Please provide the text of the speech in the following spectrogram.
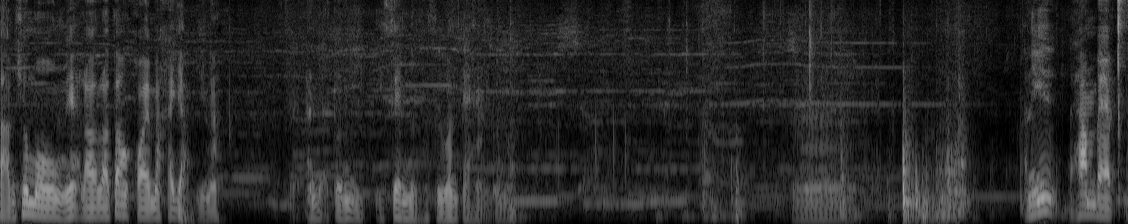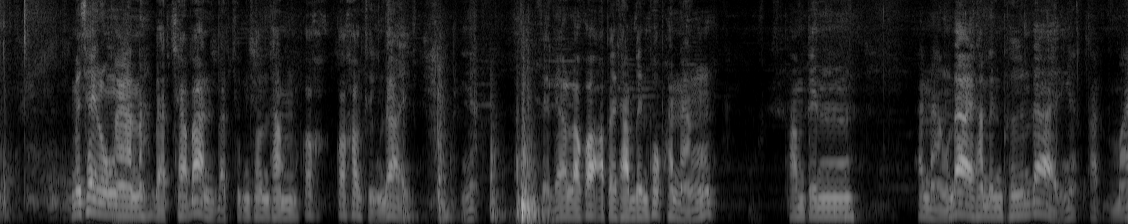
สามชั่วโมงเนี้ยเราเราต้องคอยมาขยับอยู่นะอันนี้ตัวนี้อีกเส้นหนึ่งซื้อวันจะห่างกันหน่อยอันนี้ทำแบบไม่ใช่โรงงานนะแบบชาวบ้านแบบชุมชนทำก็ก็เข้าถึงได้เงี้ยเสร็จแล้วเราก็เอาไปทำเป็นพวกผนังทำเป็นผนังได้ทำเป็นพื้นได้อย่างเงี้ยตัดไม้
